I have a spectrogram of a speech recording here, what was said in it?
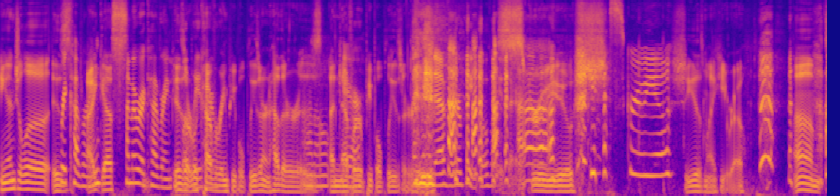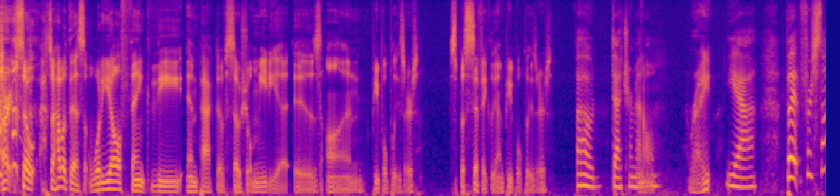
Angela is, recovering. I guess, I'm a recovering people is a pleaser. recovering people pleaser, and Heather is don't a never people pleaser. Never people pleaser. Screw you. Screw you. She is my hero. Um, all right, so so how about this? What do y'all think the impact of social media is on people pleasers, specifically on people pleasers? Oh, detrimental. Right? Yeah. But for some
